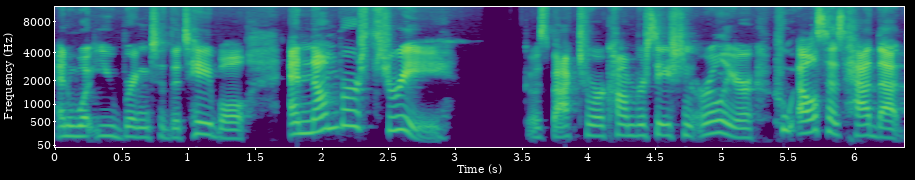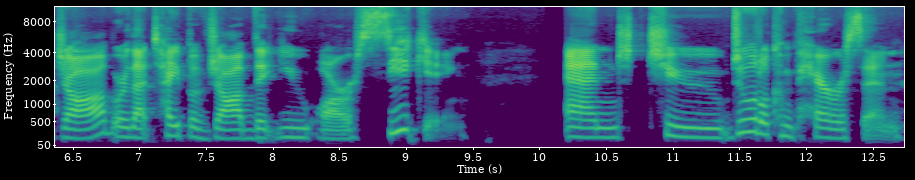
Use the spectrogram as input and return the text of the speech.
and what you bring to the table. And number three, goes back to our conversation earlier who else has had that job or that type of job that you are seeking and to do a little comparison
